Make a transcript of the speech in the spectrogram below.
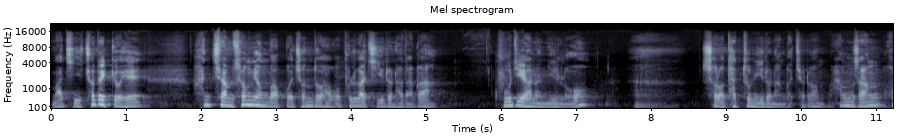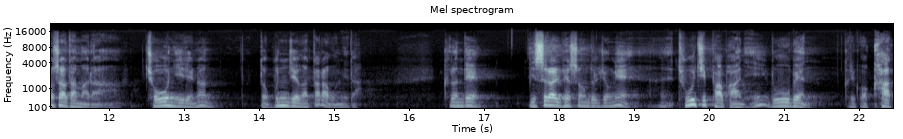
마치 초대교회 한참 성령 받고 전도하고 불같이 일어나다가 구제하는 일로 어, 서로 다툼이 일어난 것처럼 항상 호사다마라 좋은 일에는 또 문제가 따라옵니다. 그런데 이스라엘 백성들 중에 두 지파 반이 루벤 그리고 갓,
